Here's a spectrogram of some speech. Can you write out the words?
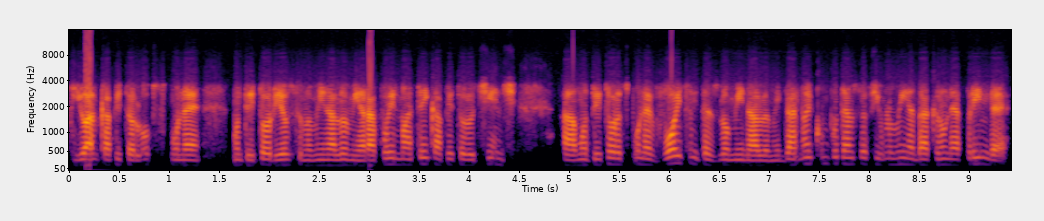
Ioan capitolul 8 spune Mântuitorul, eu sunt lumina lumii, iar apoi în Matei capitolul 5 Mântuitorul spune, voi sunteți lumina lumii, dar noi cum putem să fim lumină dacă nu ne aprinde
